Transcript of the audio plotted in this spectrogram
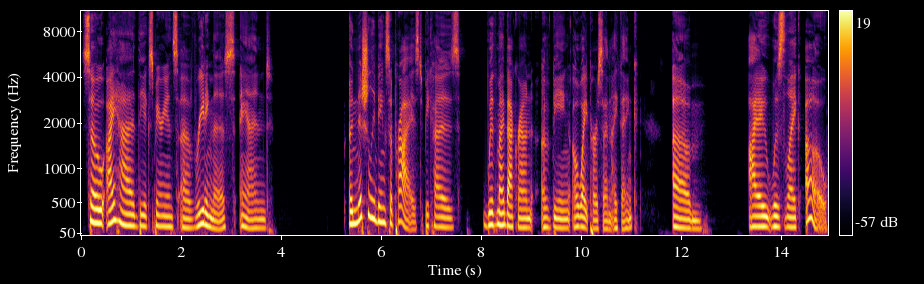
So I had the experience of reading this and initially being surprised because with my background of being a white person, I think, um, I was like, oh,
